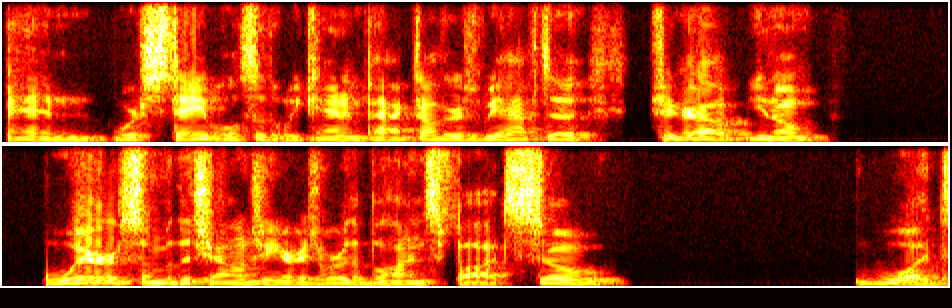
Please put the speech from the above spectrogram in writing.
and we're stable so that we can impact others, we have to figure out, you know, where are some of the challenging areas, where are the blind spots. So what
